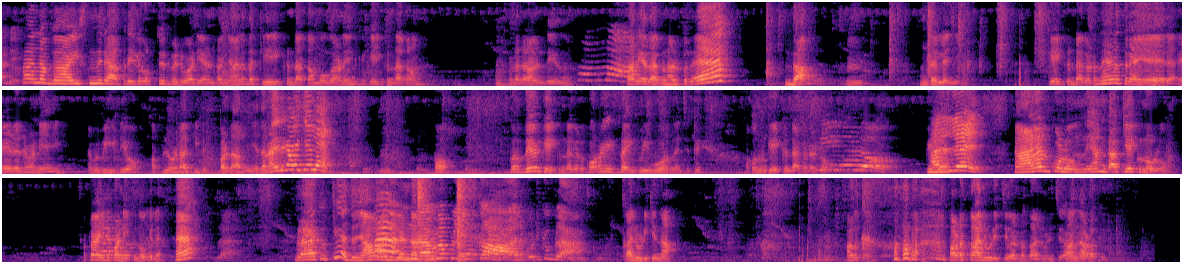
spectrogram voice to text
ഹലോ ഗായ്സ് ഇന്ന് രാത്രിയിൽ കുറച്ചൊരു പരിപാടിയാണ് കേട്ടോ ഞാനിതാ കേക്ക് ഉണ്ടാക്കാൻ പോവുകയാണ്. എനിക്ക് കേക്ക് ഉണ്ടാക്കണം. ഇവിടെ ഒരാളുണ്ടായിരുന്നു. കറി ഏതാക്കണം അടുപ്പത് ഏ? എന്താ ഉണ്ടല്ലേ ഇനി. കേക്ക് ഉണ്ടാക്കട്ടെ. നേരെ എത്ര ഏഴര. ഏഴര മണിയായി. അപ്പോൾ വീഡിയോ അപ്ലോഡ് ആക്കിയിട്ട് ഇപ്പം ഇറങ്ങിയതാണ്. അതിന് കളിക്കല്ലേ? ഓ വെറുതെ ഒരു കേക്ക് ഉണ്ടാക്കട്ടെ. കുറേ ദിവസമായി ക്രീം കുറഞ്ഞ് വെച്ചിട്ട്. അപ്പോൾ ഒന്ന് കേക്ക് ഉണ്ടാക്കട്ടെ കേട്ടോ പിന്നെ നാളെ എടുക്കുള്ളൂ. ഒന്ന് ഞാൻ ഉണ്ടാക്കി വെക്കണുള്ളൂ അപ്പൊ അതിന്റെ പണിക്ക് നോക്കല്ലേ? ഏ? ബ്ലാക്ക് കുക്കി അത് ഞാൻ കാലുപിടിക്കുന്ന അവിടെ കാലുപിടിച്ച് കണ്ടോ കാലുപിടിച്ച് അന്ന് അവിടെ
